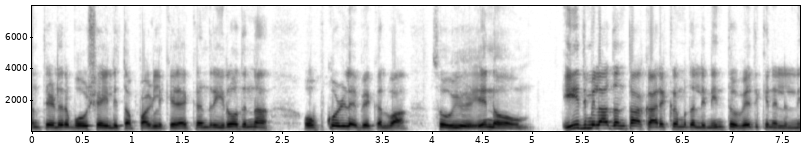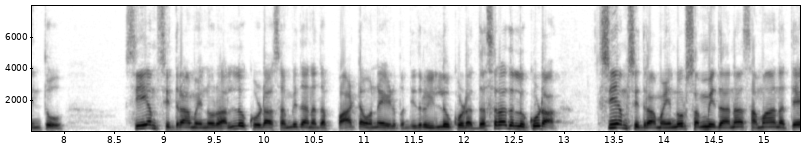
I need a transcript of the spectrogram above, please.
ಅಂತ ಹೇಳಿದ್ರೆ ಬಹುಶಃ ಇಲ್ಲಿ ತಪ್ಪಾಗಲಿಕ್ಕೆ ಯಾಕಂದರೆ ಇರೋದನ್ನು ಒಪ್ಕೊಳ್ಳೇಬೇಕಲ್ವಾ? ಸೊ ಏನು, ಈದ್ ಮಿಲಾದಂಥ ಕಾರ್ಯಕ್ರಮದಲ್ಲಿ ನಿಂತು ವೇದಿಕೆಯಲ್ಲಿ ನಿಂತು ಸಿ ಎಂ ಸಿದ್ದರಾಮಯ್ಯನವರು ಅಲ್ಲೂ ಕೂಡ ಸಂವಿಧಾನದ ಪಾಠವನ್ನು ಹೇಳಿ ಬಂದಿದ್ರು. ಇಲ್ಲೂ ಕೂಡ, ದಸರಾದಲ್ಲೂ ಕೂಡ ಸಿ ಎಂ ಸಿದ್ದರಾಮಯ್ಯನವರು ಸಂವಿಧಾನ ಸಮಾನತೆ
